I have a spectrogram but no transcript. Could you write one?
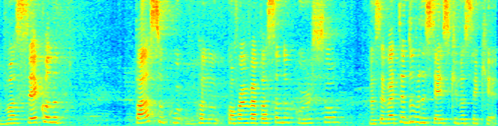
Você quando passa o quando conforme vai passando o curso, você vai ter dúvidas se é isso que você quer.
